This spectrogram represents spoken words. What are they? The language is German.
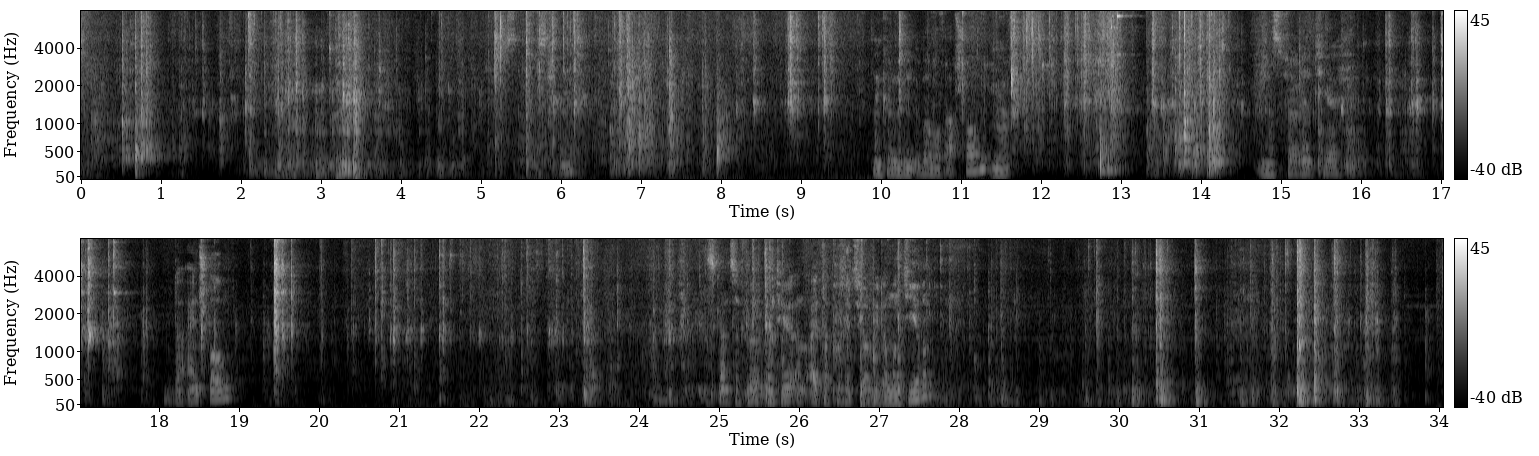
Dann können wir den Überwurf abschrauben Ja. und das Füllventil wieder einschrauben. Das ganze Füllventil an alter Position wieder montieren.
